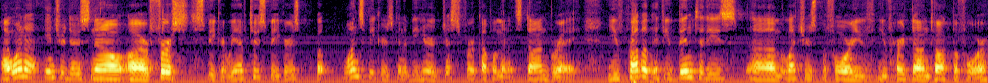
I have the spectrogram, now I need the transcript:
I want to introduce now our first speaker. We have two speakers, but one speaker is going to be here just for a couple of minutes, Don Bray. You've probably, if you've been to these um, lectures before, you've, you've heard Don talk before.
